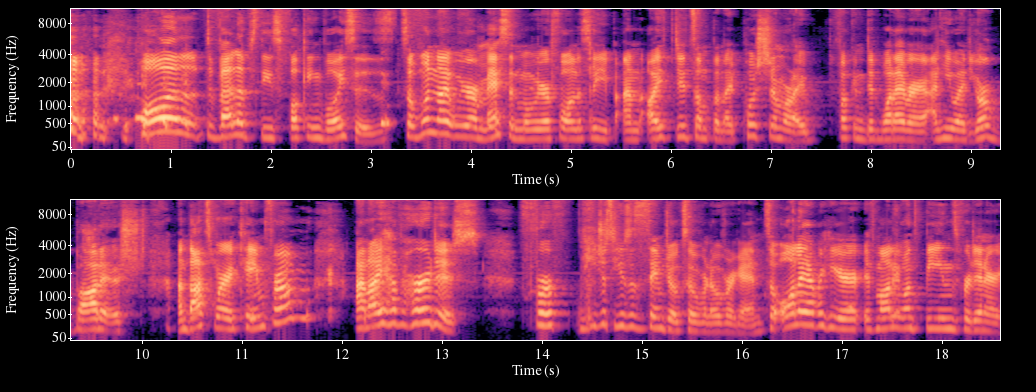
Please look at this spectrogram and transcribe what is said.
Paul develops these fucking voices. So one night we were messing when we were falling asleep, and I did something. I pushed him or I fucking did whatever, and he went, "You're banished," and that's where it came from. And I have heard it for he just uses the same jokes over and over again. So all I ever hear, if Molly wants beans for dinner,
